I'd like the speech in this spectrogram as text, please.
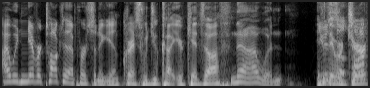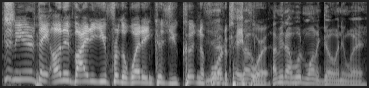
I would never talk to that person again. Chris, would you cut your kids off No, I wouldn't. if you they would were still talk jerks? to me if they uninvited you for the wedding because you couldn't afford Yeah, to pay so- for it. I mean, I wouldn't want to go anyway.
